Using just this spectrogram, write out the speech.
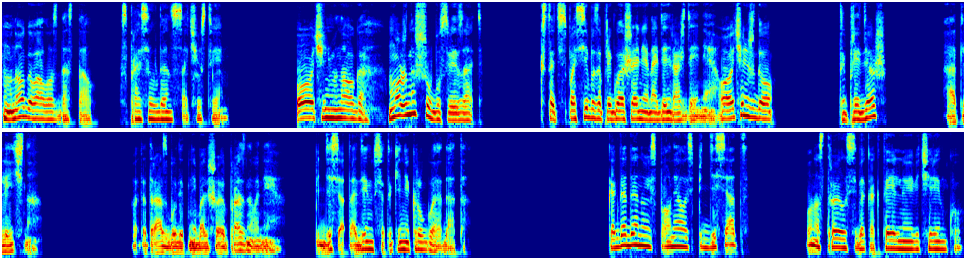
«Много волос достал?» — спросил Дэн с сочувствием. «Очень много. Можно шубу связать. Кстати, спасибо за приглашение на день рождения. Очень жду. Ты придешь? Отлично. В этот раз будет небольшое празднование. Пятьдесят один все-таки не круглая дата. Когда Дэну исполнялось пятьдесят, Он устроил себе коктейльную вечеринку.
